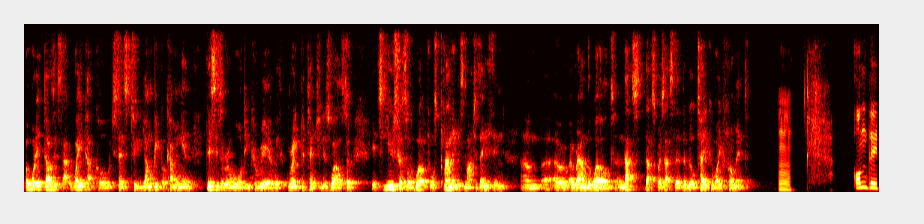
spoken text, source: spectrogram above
But what it does is that wake up call, which says to young people coming in, this is a rewarding career with great potential as well. So it's useful for workforce planning as much as anything um, uh, around the world, and that's that, I suppose that's the, the real takeaway from it. Mm on the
